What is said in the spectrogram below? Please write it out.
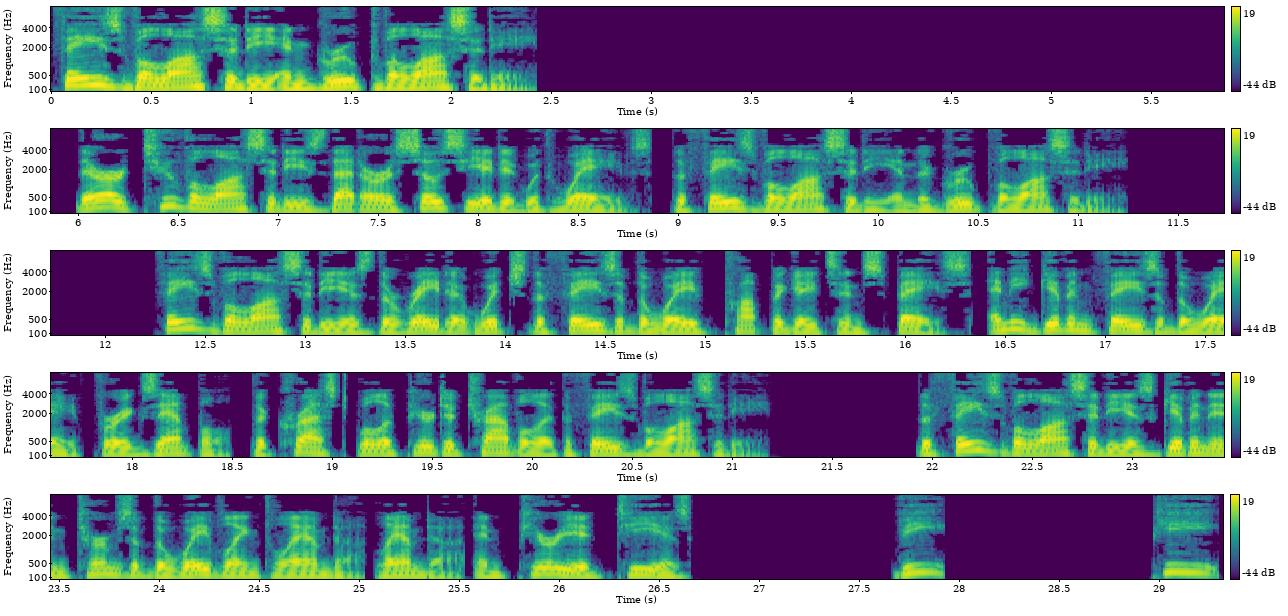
Phase velocity and group velocity There are two velocities that are associated with waves, the phase velocity and the group velocity. Phase velocity is the rate at which the phase of the wave propagates in space. Any given phase of the wave, for example, the crest, will appear to travel at the phase velocity. The phase velocity is given in terms of the wavelength lambda, lambda and period t as v p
